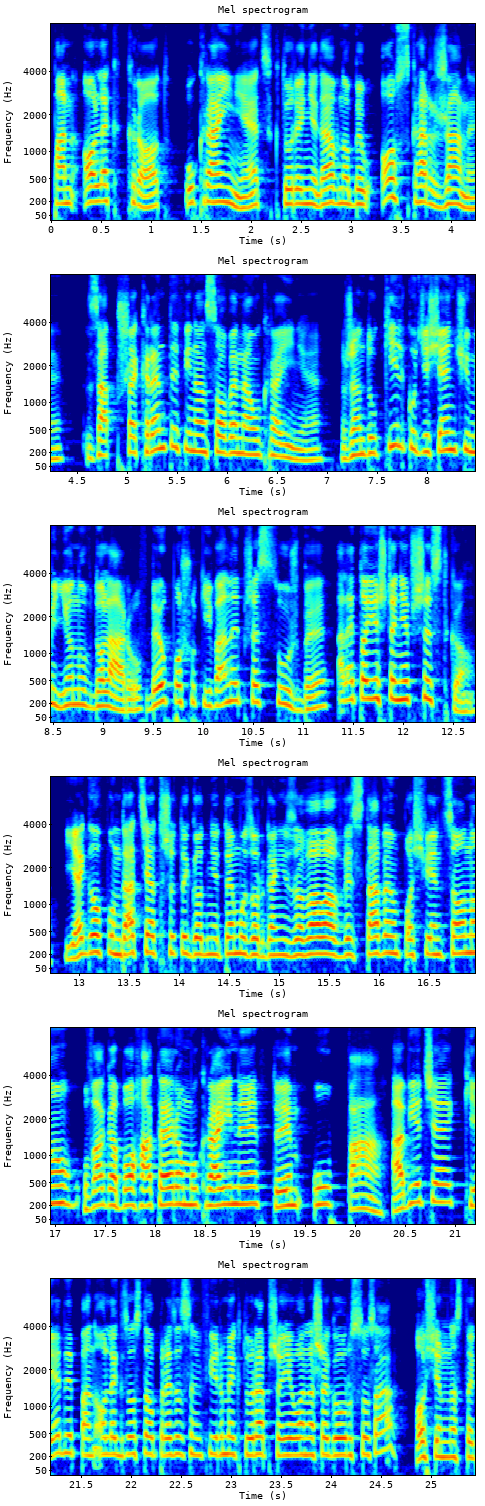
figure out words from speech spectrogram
Pan Oleg Krot, Ukrainiec, który niedawno był oskarżany za przekręty finansowe na Ukrainie rzędu kilkudziesięciu milionów dolarów był poszukiwany przez służby, ale to jeszcze nie wszystko. Jego fundacja trzy tygodnie temu zorganizowała wystawę poświęconą, uwaga, bohaterom Ukrainy, w tym UPA. A wiecie, kiedy pan Oleg został prezesem firmy, która przejęła naszego Ursusa? 18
